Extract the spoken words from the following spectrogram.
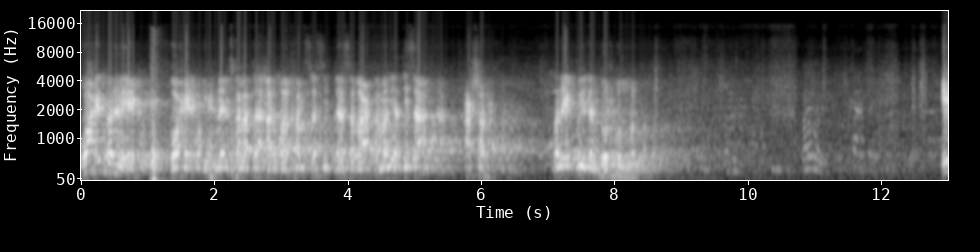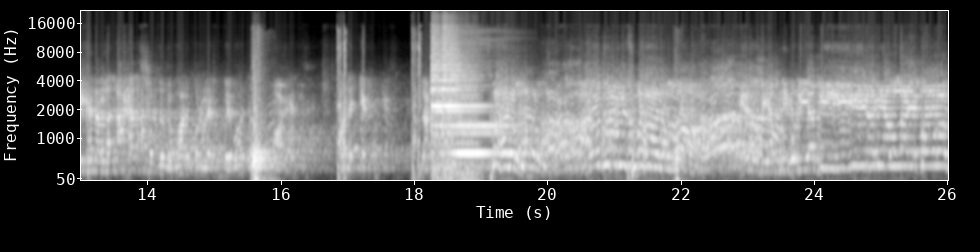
ওয়াহেদ মানে এক। ওয়াহেদ ইসনাইন সালাতা আরবা খামসা সিত্তা সাবা আমানিয়া তিসা আশারা। মানে এক দুই, এটা দশ বললাম। এখানে আল্লাহ আহাদ শব্দ ব্যবহার করেন ব্যবহার ওয়াহেদ। মানে এক। আরও জোরে সুবহানাল্লাহ। এ নবী আপনি বলিয়া দিন আমি আল্লাহ একক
